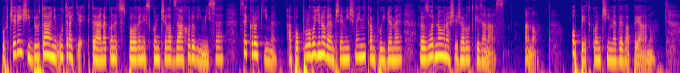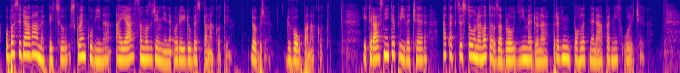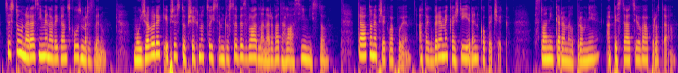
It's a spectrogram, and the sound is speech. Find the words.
Po včerejší brutální útratě, která nakonec z poloviny skončila v záchodový míse, se krotíme a po půlhodinovém přemýšlení, kam půjdeme, rozhodnou naše žaludky za nás. Ano, opět končíme ve Vapiánu. Oba si dáváme pizzu, sklenku vína a já samozřejmě neodejdu bez panakoty. Dobře, dvou panakot. Je krásný teplý večer a tak cestou na hotel zabloudíme do na první pohled nenápadných uliček. Cestou narazíme na veganskou zmrzlinu. Můj žaludek i přesto všechno, co jsem do sebe zvládla narvat, hlásí místo. Tá to nepřekvapuje a tak bereme každý jeden kopeček. Slaný karamel pro mě a pistáciová pro tá.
